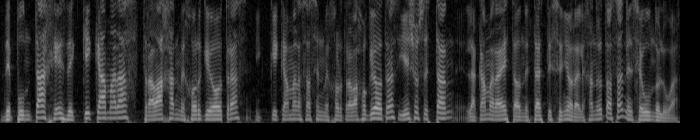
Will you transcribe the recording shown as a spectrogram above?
de puntajes de qué cámaras trabajan mejor que otras y qué cámaras hacen mejor trabajo que otras. Y ellos están, la cámara esta donde está este señor Alejandro Taza, en el segundo lugar.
